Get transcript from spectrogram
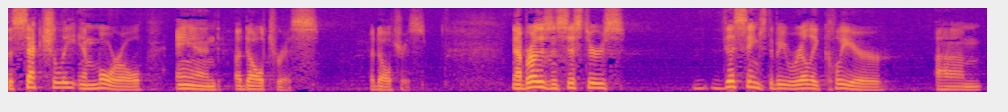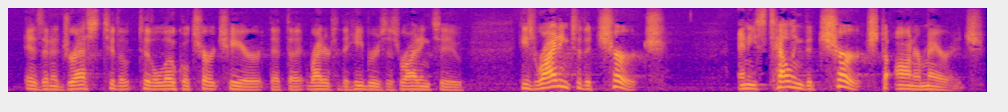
the sexually immoral and adulterous. Adulterous. Now, brothers and sisters, this seems to be really clear um, as an address to the, to the local church here that the writer to the Hebrews is writing to. He's writing to the church, and he's telling the church to honor marriage.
